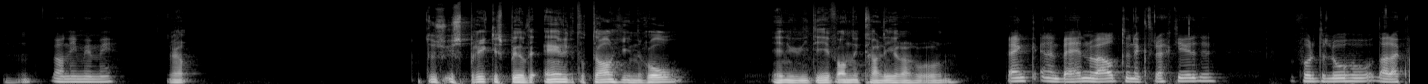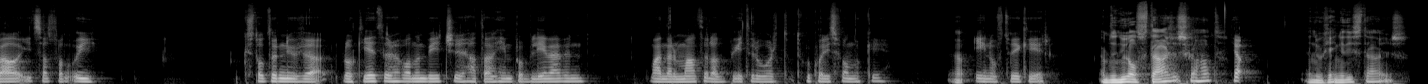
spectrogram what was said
Mhm. Dan neem je mee. ja. Dus uw spreken speelde eigenlijk totaal geen rol in uw idee van ik ga leraar worden. Ik denk in het begin wel, toen ik terugkeerde voor de logo, dat ik wel iets had van oei, ik stotter nu, ja, ik blokkeer er wel een beetje, gaat dan geen probleem hebben. Maar naarmate dat beter wordt, ik ook wel iets van oké, Ja. één of twee keer. Heb je nu al stages gehad? Ja. En hoe gingen die stages?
